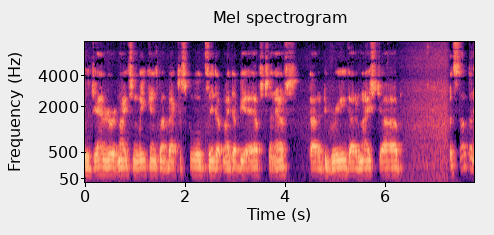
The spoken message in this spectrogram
as a janitor at nights and weekends, went back to school, cleaned up my WFs and Fs, got a degree, got a nice job. But something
